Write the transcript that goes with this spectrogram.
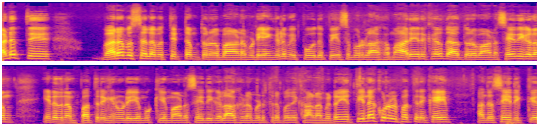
அடுத்து வரவு செலவு திட்டம் தொடர்பான விடயங்களும் இப்போது பேசுபொருளாக மாறியிருக்கிறது. அது தொடர்பான செய்திகளும் இன்று தினம் பத்திரிகையினுடைய முக்கியமான செய்திகளாக இடம்பெடுத்திருப்பதை காணலாம். இன்றைய தினக்குரல் பத்திரிகை அந்த செய்திக்கு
